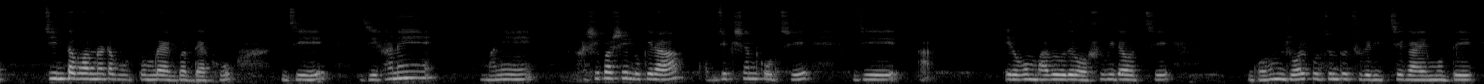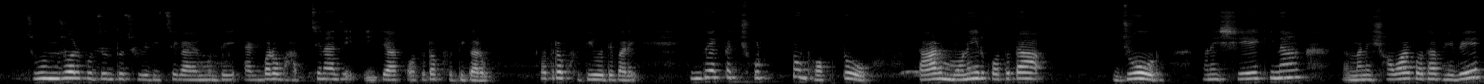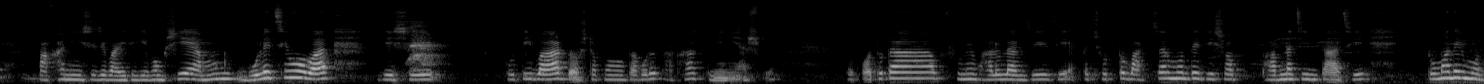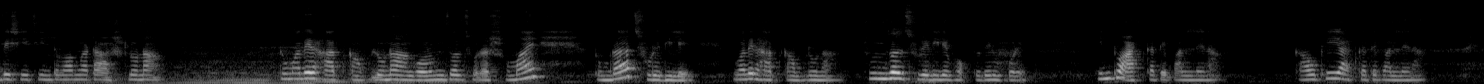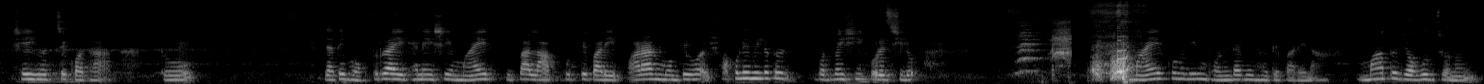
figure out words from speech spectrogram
চিন্তা ভাবনাটা তোমরা একবার দেখো যে, যেখানে মানে আশেপাশের লোকেরা অবজেকশন করছে যে এরকমভাবে ওদের অসুবিধা হচ্ছে। গরম জল পর্যন্ত ছুঁড়ে দিচ্ছে গায়ের মধ্যে, চুন জল পর্যন্ত ছুঁড়ে দিচ্ছে গায়ের মধ্যে। একবারও ভাবছে না যে এইটা কতটা ক্ষতিকারক, কতটা ক্ষতি হতে পারে। কিন্তু একটা ছোট্ট ভক্ত, তার মনের কতটা জোর মানে সে কিনা মানে সবার কথা ভেবে পাখা নিয়ে এসেছে বাড়ি থেকে এবং সে এমন বলেছেও আবার যে সে প্রতিবার দশটা পনেরোটা করে পাখা কিনে নিয়ে আসবে। তো কতটা শুনে ভালো লাগছে যে একটা ছোট্ট বাচ্চার মধ্যে যেসব ভাবনা চিন্তা আছে, তোমাদের মধ্যে সেই চিন্তা ভাবনাটা আসলো না? তোমাদের হাত কাঁপলো না গরম জল ছোড়ার সময়? তোমরা ছুঁড়ে দিলে। তোমাদের হাত কাঁপলো না, চুন জল ছুঁড়ে দিলে ভক্তদের উপরে। কিন্তু আটকাতে পারলে না, কাউকেই আটকাতে পারলে না। সেই হচ্ছে কথা। তো যাতে ভক্তরা এখানে এসে মায়ের কৃপা লাভ করতে পারে, পাড়ার মধ্যে হয়, সকলে মিলে তো বদমাইশি করেছিল। মায়ের কোনো দিন ভণ্ডামি হতে পারে না। মা তো জগৎ জননী,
